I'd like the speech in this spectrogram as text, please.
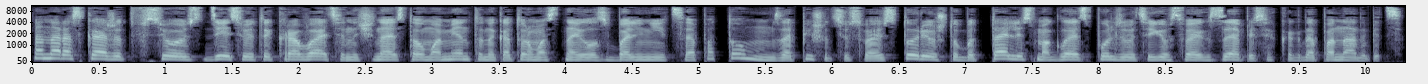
Она расскажет все здесь, у этой кровати, начиная с того момента, на котором остановилась в больнице, а потом запишет всю свою историю, чтобы Талли смогла использовать ее в своих записях, когда понадобится.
